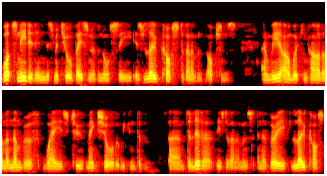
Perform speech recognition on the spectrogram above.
What's needed in this mature basin of the North Sea is low cost development options and we are working hard on a number of ways to make sure that we can de- um, deliver these developments in a very low cost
